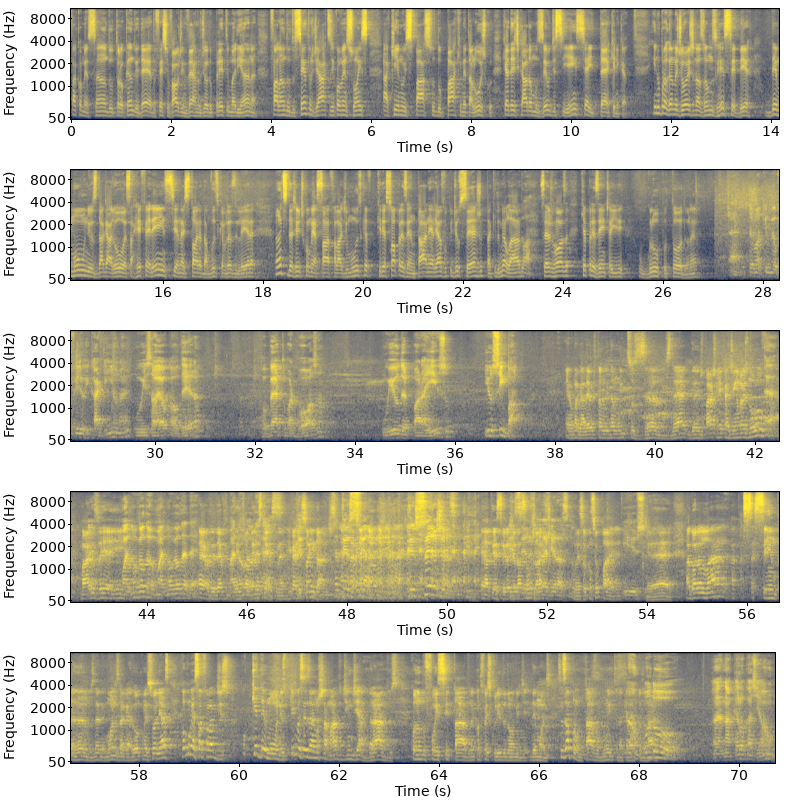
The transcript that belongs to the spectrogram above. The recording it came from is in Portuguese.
Está começando Trocando Ideia do Festival de Inverno de Ouro Preto e Mariana, falando do Centro de Artes e Convenções aqui no espaço do Parque Metalúrgico, que é dedicado ao Museu de Ciência e Técnica. E no programa de hoje nós vamos receber Demônios da Garoa, essa referência na história da música brasileira. Antes da gente começar a falar de música, queria só apresentar, né? Aliás, vou pedir o Sérgio, que está aqui do meu lado, Sérgio Rosa, que apresente aí o grupo todo, né? É, temos aqui o meu filho Ricardinho, né? O Israel Caldeira, Roberto Barbosa, o Wilder Paraíso e o Simba. É uma galera que está unida há muitos anos, né? Grande parte, o Ricardinho é mais novo, É. mas veio aí. Mais novo é o, mais novo é o Dedé. É, o Dedé Mais novo é há o menos tempo, né? Ricardinho só em idade. Essa terceira, terceira geração. É a terceira, geração já. Geração. Começou com seu pai, né? Isso. É. Agora lá há 60 anos, né? Demônios da Garoa começou. Aliás, vamos começar a falar disso. Por que demônios? Por que vocês eram chamados de endiabrados quando foi citado, né? Quando foi escolhido o nome de demônios? Vocês aprontavam muito naquela Não, época do quando eh, naquela ocasião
